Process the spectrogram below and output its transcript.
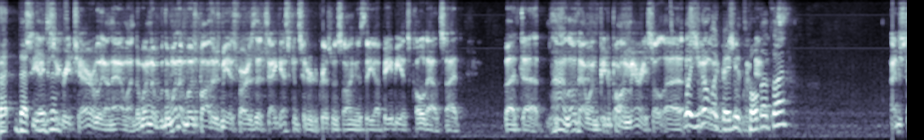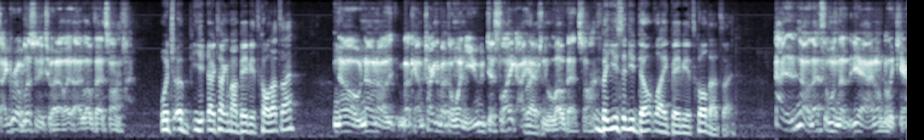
That that See, I disagree terribly on that one. The one that the one that most bothers me, as far as that's I guess considered a Christmas song, is the uh, "Baby It's Cold Outside." But uh, I love that one, Peter Paul and Mary. So uh, Wait, you don't like "Baby It's Cold. Outside"? I just I grew up listening to it. I, I love that song. Which uh, are you talking about? "Baby It's Cold Outside"? No, no, no. Okay, I'm talking about the one you dislike. I Right. happen to love that song. But you said you don't like "Baby It's Cold Outside." I, no, that's the one that. Yeah, I don't really care.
